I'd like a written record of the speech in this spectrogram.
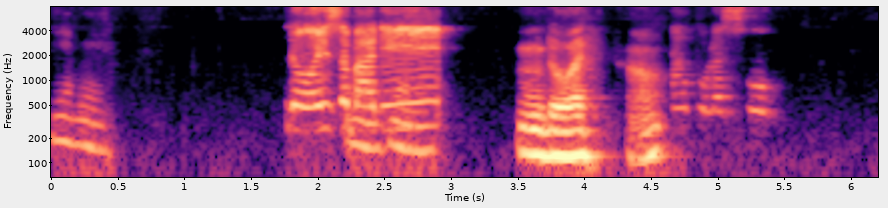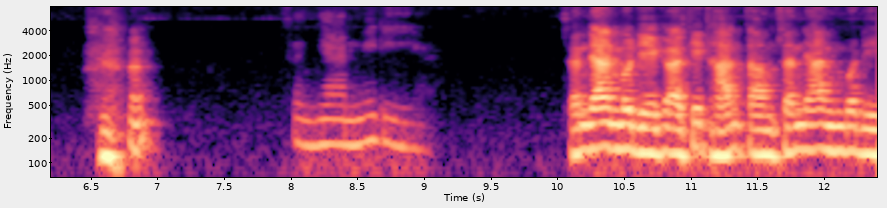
เงียบเลยโดยสบายดีอืมโดยเอาทางปุรสุขสัญญาณไม่ดีอะสัญญาณบดีก็อธิษฐานตามสัญญาณบดี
